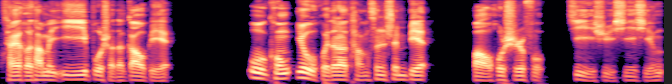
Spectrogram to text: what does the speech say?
才和他们依依不舍的告别。悟空又回到了唐僧身边，保护师傅继续西行。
